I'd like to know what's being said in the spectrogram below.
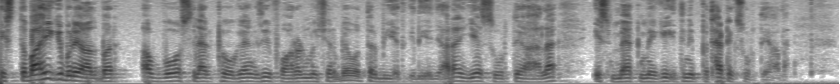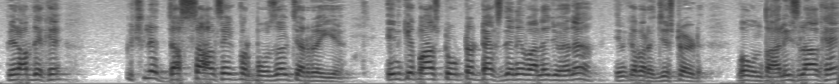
اس تباہی کی بنیاد پر اب وہ سلیکٹ ہو گئے ہیں کسی فورن مشن پہ، وہ تربیت کے لیے جا رہے ہیں۔ یہ صورتحال ہے، اس محکمے کی اتنی پیتھیٹک صورتحال ہے۔ پھر آپ دیکھیں، پچھلے دس سال سے ایک پرپوزل چل رہی ہے۔ ان کے پاس ٹوٹل ٹیکس دینے والے جو ہے نا، ان کے پاس رجسٹرڈ وہ انتالیس لاکھ ہیں۔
